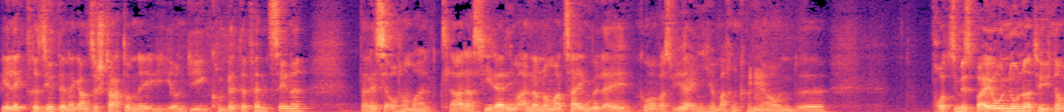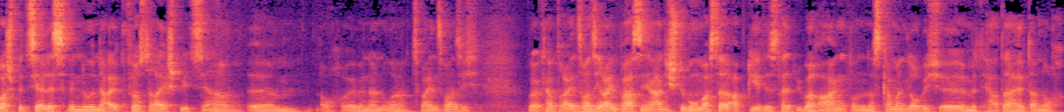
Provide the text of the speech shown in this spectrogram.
elektrisiert ja eine ganze Stadt und die, und die komplette Fanszene. Dann ist ja auch nochmal klar, dass jeder dem anderen nochmal zeigen will, ey, guck mal, was wir eigentlich hier machen können. Mhm. Ja. Und äh, trotzdem ist bei Union natürlich noch was Spezielles, wenn du in der alten Försterei spielst. Ja. Ähm, auch äh, wenn da nur 22 oder knapp 23 reinpassen, ja, die Stimmung, was da abgeht, ist halt überragend und das kann man, glaube ich, äh, mit Hertha halt dann noch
